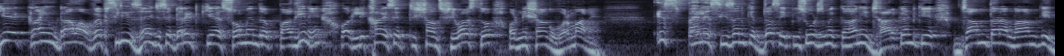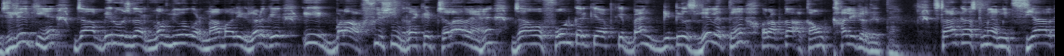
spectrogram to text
ये क्राइम ड्रामा वेब सीरीज़ है, जिसे डायरेक्ट किया है सौमेंद्र पाधी ने, और लिखा इसे त्रिशांत श्रीवास्तव और निशांक वर्मा ने। इस पहले सीज़न के 10 एपिसोड्स में कहानी झारखंड के जामतारा नाम के ज़िले की है, जहाँ बेरोजगार नवयुवक और नाबालिग लड़के एक बड़ा फिशिंग रैकेट चला रहे हैं, जहाँ वो फ़ोन करके आपके बैंक डिटेल्स ले लेते हैं और आपका अकाउंट खाली कर देते हैं। स्टारकास्ट में अमित सियाल,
